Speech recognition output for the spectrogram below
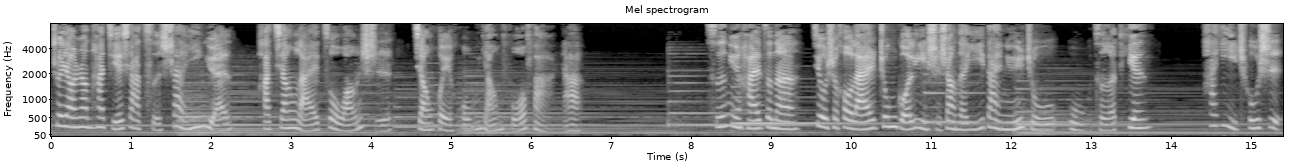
这样让她结下此善因缘，她将来做王时。”将会弘扬佛法呀。此女孩子呢，就是后来中国历史上的一代女主武则天。她一出世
